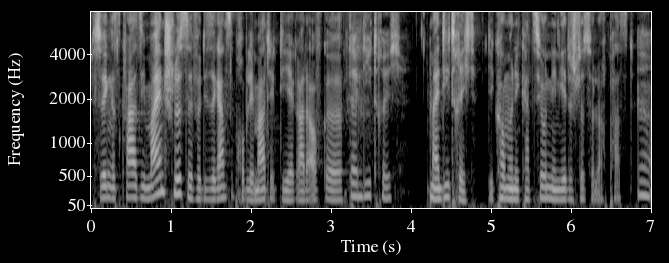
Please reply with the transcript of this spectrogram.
Deswegen ist quasi mein Schlüssel für diese ganze Problematik, die hier gerade aufge... Dein Dietrich mein Dietrich, die Kommunikation, die in jedes Schlüsselloch passt. Ja.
